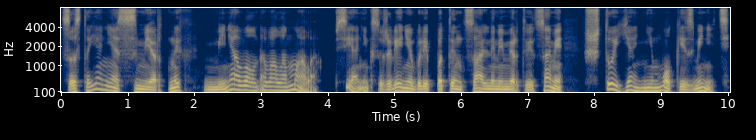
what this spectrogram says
Состояние смертных меня волновало мало. Все они, к сожалению, были потенциальными мертвецами, что я не мог изменить.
